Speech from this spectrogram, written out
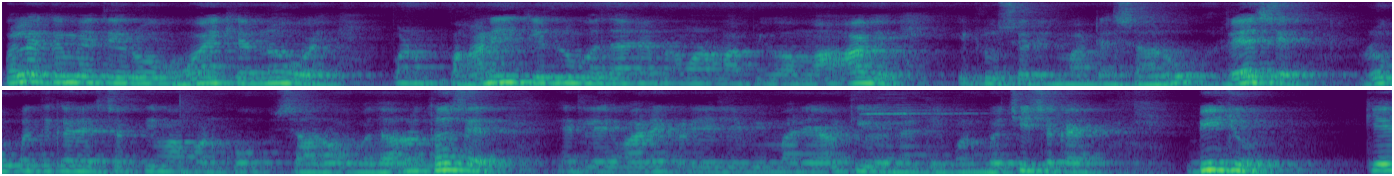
ભલે ગમે તે રોગ હોય કે ન હોય, પણ પાણી જેટલું વધારે પ્રમાણમાં પીવામાં આવે, એટલું શરીર માટે સારું રહેશે. રોગ પ્રતિકારક શક્તિમાં પણ ખૂબ સારો વધારો થશે. એટલે વારે ઘડીએ જે બીમારી આવતી હોય એનાથી પણ બચી શકાય. બીજું કે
